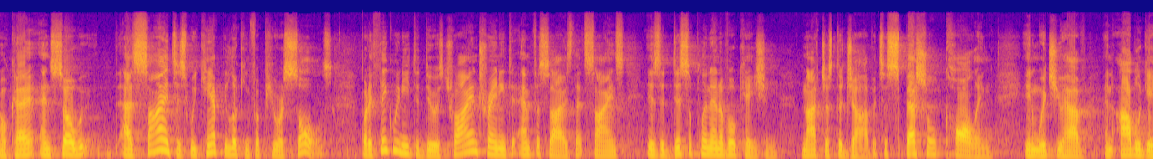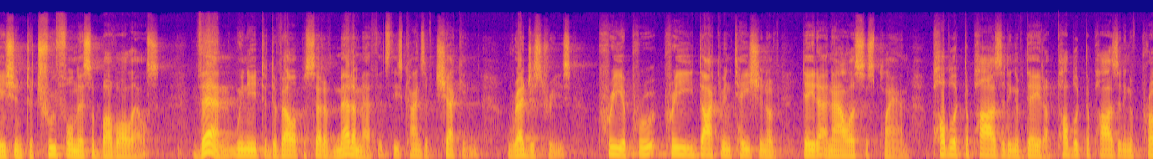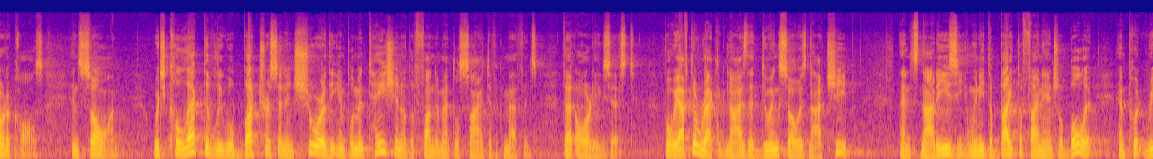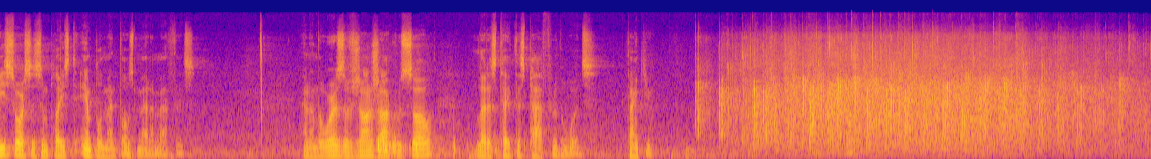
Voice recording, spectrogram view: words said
Okay? And so, as scientists, we can't be looking for pure souls. What I think we need to do is try in training to emphasize that science is a discipline and a vocation, not just a job. It's a special calling in which you have an obligation to truthfulness above all else. Then we need to develop a set of meta methods, these kinds of checking, registries, pre-documentation of data analysis plan, public depositing of data, public depositing of protocols, and so on, which collectively will buttress and ensure the implementation of the fundamental scientific methods that already exist. But we have to recognize that doing so is not cheap and it's not easy. And we need to bite the financial bullet and put resources in place to implement those meta methods. And in the words of Jean-Jacques Rousseau, let us take this path through the woods. Thank you.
